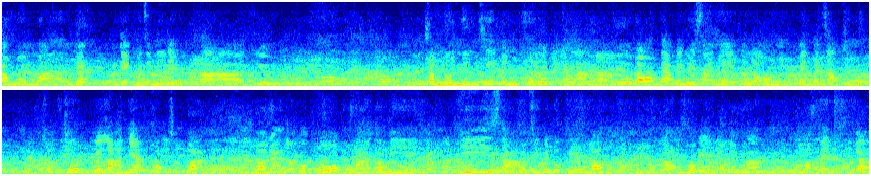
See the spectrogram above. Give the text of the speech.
กังวลว่าเด็ก เด็กมันจะมีเด็กอ่าอยู่จำนวนหนึ่งที่เป็นโควิดนะคะคือร้องแบบไม่มีสาเหตุแล้วร้องเป็นประจำทุกทุกทุกเวลาเนี้ยของทุกวันตอนแรกเราก็กลัวเพราะว่าก็มีพี่สาวที่เป็นลูกพี่ลูกน้องของของน้องเขาเองอะนะคะก็เป็นกัน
